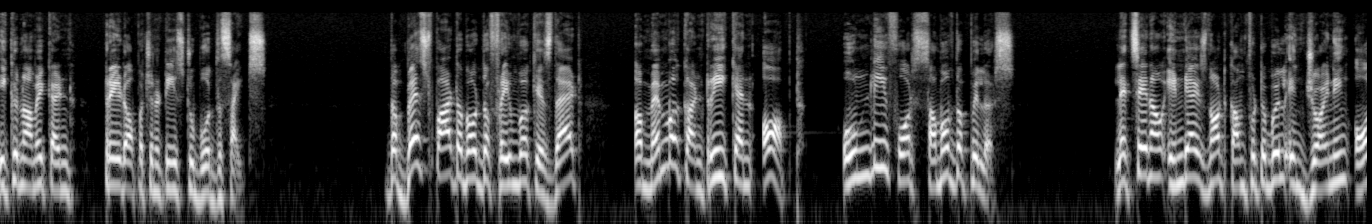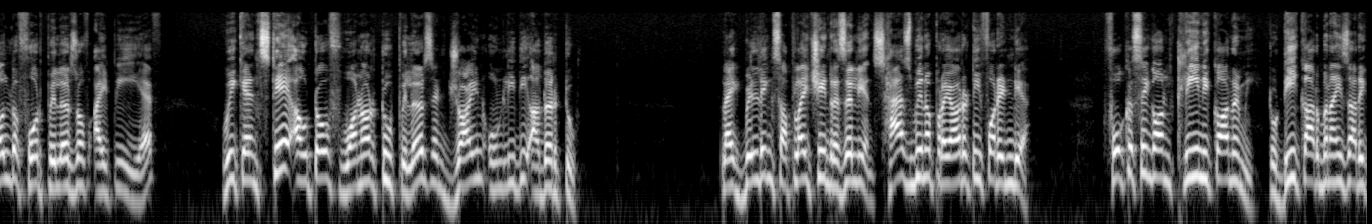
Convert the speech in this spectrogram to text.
economic and trade opportunities to both the sides. The best part about the framework is that a member country can opt only for some of the pillars. Let's say now India is not comfortable in joining all the four pillars of IPEF we can stay out of one or two pillars and join only the other two. Like building supply chain resilience has been a priority for India. Focusing on clean economy to decarbonize our,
